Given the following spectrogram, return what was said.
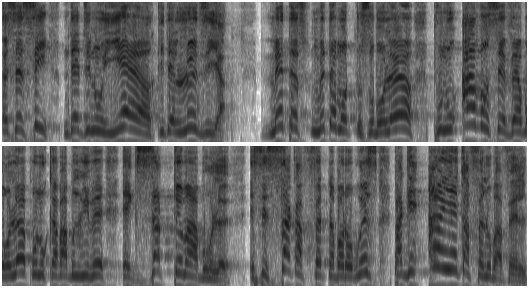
Et ceci, m'te dit nous hier qui était lundi Mettez, mettez notre sous bon l'heure pour nous avancer vers bon l'heure pour nous capable arriver exactement à bon l'heure. Et c'est ça qu'a fait dans Port-au-Prince, pas rien qu'a fait nous pas faire.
